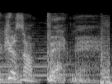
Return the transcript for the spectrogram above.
Because I'm Batman.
